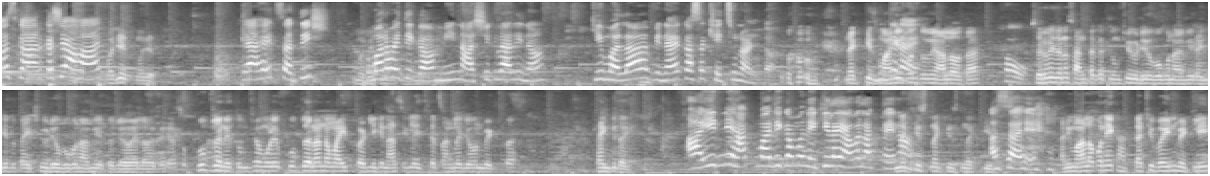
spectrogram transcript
नमस्कार कसे आहात? मजेत मजेत. हे आहेत सतीश. तुम्हाला माहितीये का मी नाशिकला आली ना की मला विनायक असं खेचून आणतं. नक्कीच म्हणजे मागे काय? पण तुम्ही आला होता. हो. सर्वजण सांगता का तुमचे व्हिडिओ बघून आम्ही रंजित ताईचे व्हिडिओ बघून आम्ही येतो जेवायला वगैरे. असं खूप जण आहे तुमच्यामुळे खूप जणांना माहीत पडली की नाशिकला इतकं चांगलं जेवण भेटतं. थँक्यू ताई आईंनी हाक मारली का मग लेकीला यावं लागतंय ना? नक्कीच नक्कीच नक्कीच. असं आहे. आणि मला पण एक हक्काची बहीण भेटली.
